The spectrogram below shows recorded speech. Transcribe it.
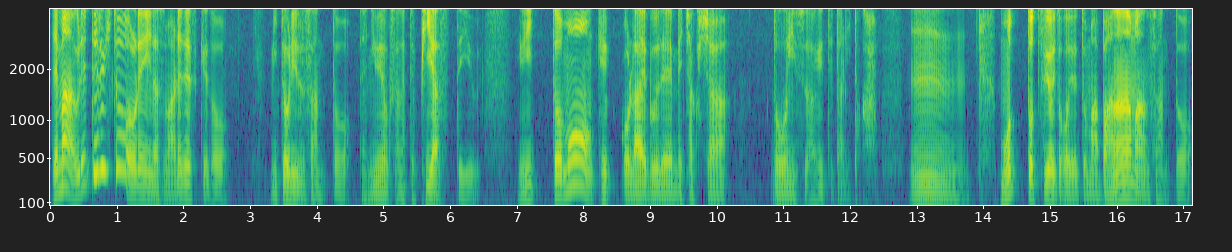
で、まあ、売れてる人を例に出すもあれですけど、見取り図さんとニューヨークさんがやってるピアスっていうユニットも結構ライブでめちゃくちゃ動員数上げてたりとか。うん。もっと強いところで言うと、まあ、バナナマンさんと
